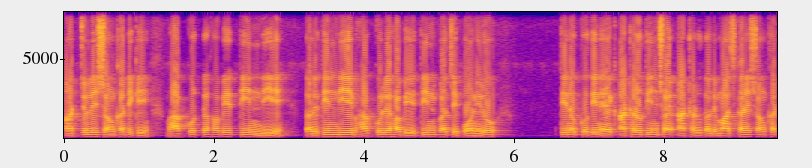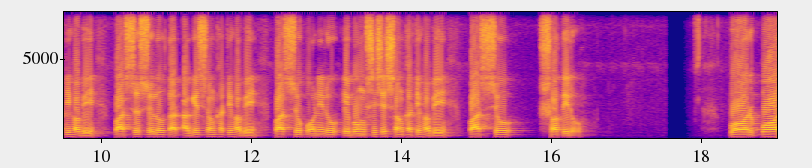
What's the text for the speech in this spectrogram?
আটচল্লিশ সংখ্যাটিকে ভাগ করতে হবে তিন দিয়ে। তাহলে তিন দিয়ে ভাগ করলে হবে তিন পাঁচে পনেরো তিন অক্ষ তিন এক আঠারো, তিন ছয়, আঠারো। তাহলে মাঝখানের সংখ্যাটি হবে পাঁচশো ষোলো, তার আগের সংখ্যাটি হবে পাঁচশো পনেরো এবং শেষের সংখ্যাটি হবে পাঁচশো সতেরো। পরপর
